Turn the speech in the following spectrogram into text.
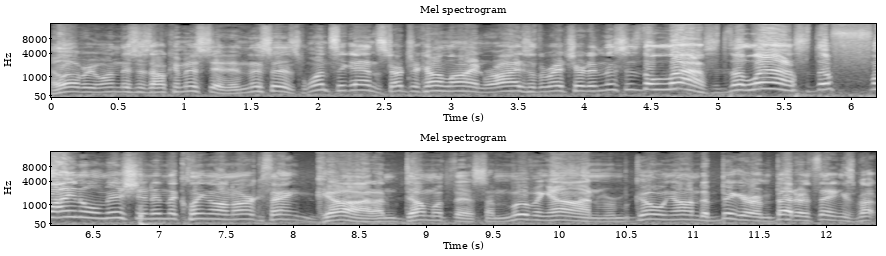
Hello everyone, this is AlchemistiD, and this is, once again, Star Trek Online, Rise of the Red Shirt, and this is the last, the last, the final mission in the Klingon arc, thank God. I'm done with this, I'm moving on, we're going on to bigger and better things, but,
